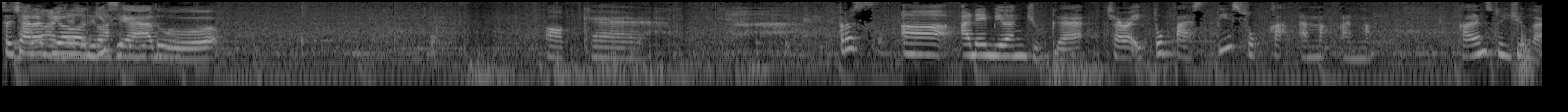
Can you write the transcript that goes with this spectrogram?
Secara Bawaannya biologis ya gitu. Bu Oke Terus eh, ada yang bilang juga cewek itu pasti suka anak-anak. Kalian setuju nggak?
